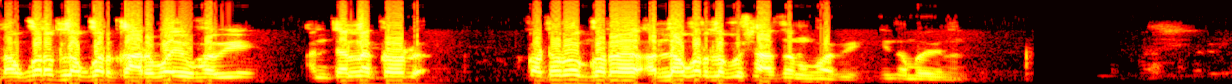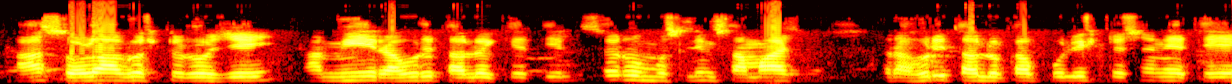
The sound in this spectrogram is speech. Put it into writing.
लवकरात लवकर कारवाई व्हावी आणि त्यांना कठोर लवकरात लवकर शासन व्हावे ही नम्र विनंती. आज सोळा ऑगस्ट रोजी आम्ही राहुरी तालुक्यातील सर्व मुस्लिम समाज राहुरी तालुका पोलीस स्टेशन येथे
